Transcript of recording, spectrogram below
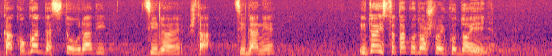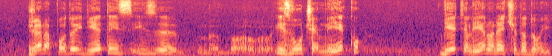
Kako god da se to uradi, ciljan je šta? Ciljan je. I to isto tako došlo i kod dojenja. Žena podoji dijete, iz, iz, eh, izvuče mlijeko, dijete lijeno neće da doji.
